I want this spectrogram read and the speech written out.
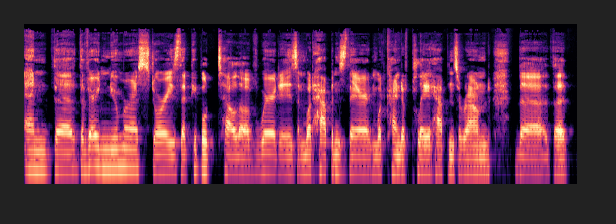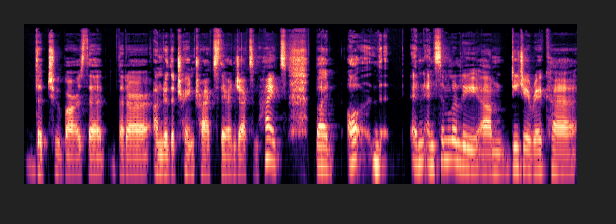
and the the very numerous stories that people tell of where it is and what happens there and what kind of play happens around the the the two bars that that are under the train tracks there in Jackson Heights but all and and similarly, um, DJ Rekha,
